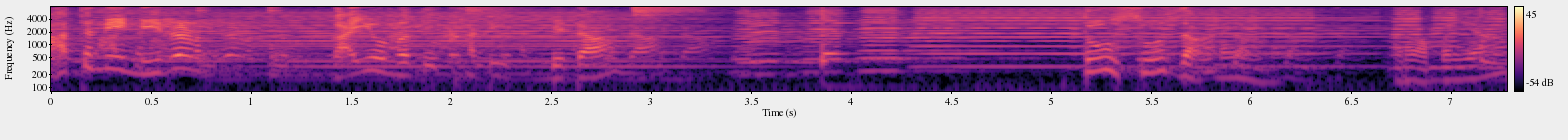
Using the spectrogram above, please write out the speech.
હાથની નીરણ ગાયો નથી ખાટી બેટા તું શું જાણે? રામૈયા?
